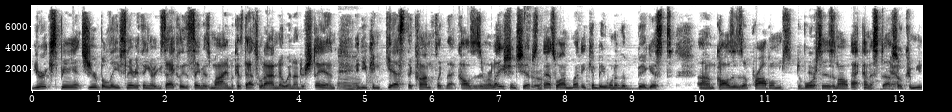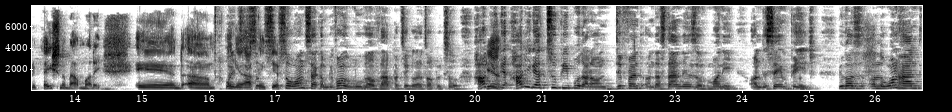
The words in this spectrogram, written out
your experience, your beliefs, and everything are exactly the same as mine because that's what I know and understand. Mm. And you can guess the conflict that causes in relationships. And that's why money can be one of the biggest um, causes of problems, divorces, and all that kind of stuff. Yeah. So communication about money. And um, Wait, again, I so, think if so. One second before we move off that particular topic. So how do yeah. you get how do you get two people that are on different understandings of money on the same page? Because on the one hand,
